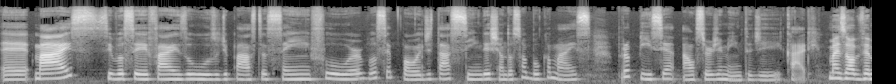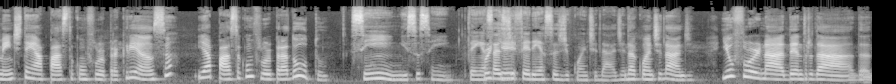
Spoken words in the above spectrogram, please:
É, mas, se você faz o uso de pastas sem flúor, você pode estar, sim, deixando a sua boca mais propícia ao surgimento de cárie. Mas, obviamente, tem a pasta com flúor para criança e a pasta com flúor para adulto, Sim, isso sim. Tem essas Porque- diferenças de quantidade, né? da quantidade. E o flúor na, dentro da, da-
